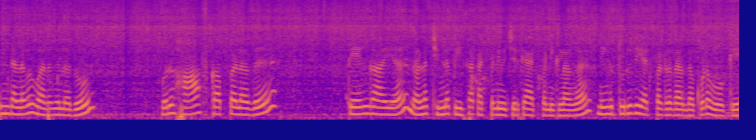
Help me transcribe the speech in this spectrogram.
இந்தளவு வதங்கினதும் ஒரு ஹாஃப் கப் அளவு தேங்காயை நல்லா சின்ன பீஸாக கட் பண்ணி வச்சுருக்கேன் ஆட் பண்ணிக்கலாங்க. நீங்கள் துருவி ஆட் பண்ணுறதா இருந்தால் கூட ஓகே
